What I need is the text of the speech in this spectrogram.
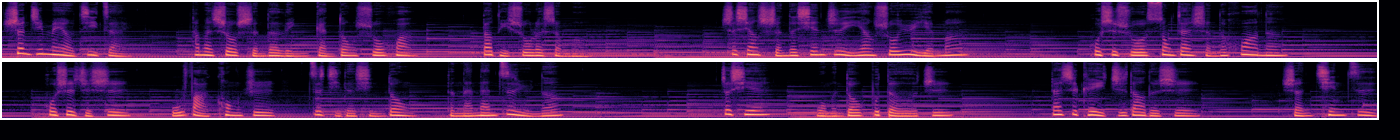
圣经没有记载。他们受神的灵感动说话，到底说了什么？是像神的先知一样说预言吗？或是说颂赞神的话呢？或是只是无法控制自己的行动的喃喃自语呢？这些我们都不得而知。但是可以知道的是，神亲自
